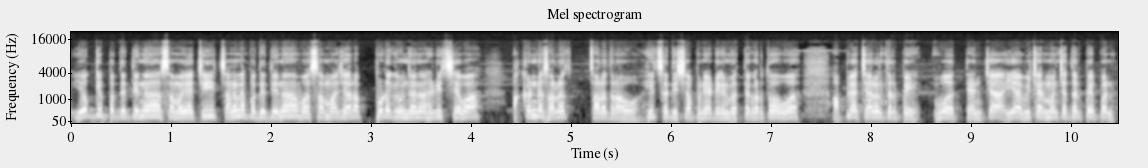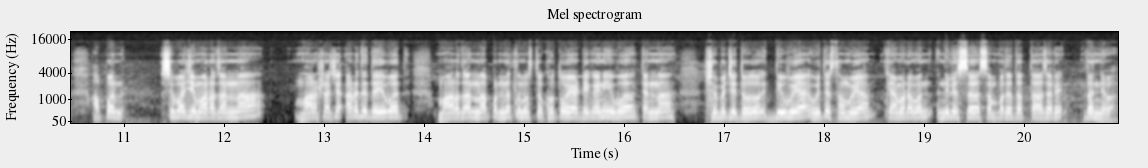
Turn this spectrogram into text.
योग्य पद्धतीनं समाजाची चांगल्या पद्धतीनं व समाजाला पुढं घेऊन जाण्यासाठी सेवा अखंड चालत चालत राहावं. हीच सदिच्छा आपण या ठिकाणी व्यक्त करतो व आपल्या चॅनलतर्फे व त्यांच्या या विचारमंचातर्फे पण आपण शिवाजी महाराजांना महाराष्ट्राचे आराध्य दैवत महाराजांना आपण नतमस्तक होतो या ठिकाणी व त्यांना शुभेच्छा देतो. देऊया व इथंच थांबूया. कॅमेरामन निलेश संपादक दत्ता हजारे. धन्यवाद.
